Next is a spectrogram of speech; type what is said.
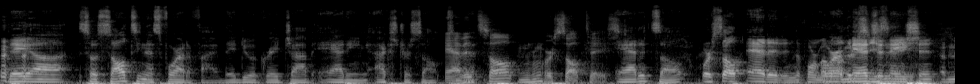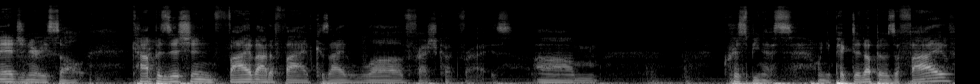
they uh so saltiness four out of five. They do a great job adding extra salt. to Added it. salt or salt taste? added salt or salt added in the form of or other imagination imaginary salt. Composition five out of five because I love fresh cut fries. Um, crispiness. When you picked it up, it was a five.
